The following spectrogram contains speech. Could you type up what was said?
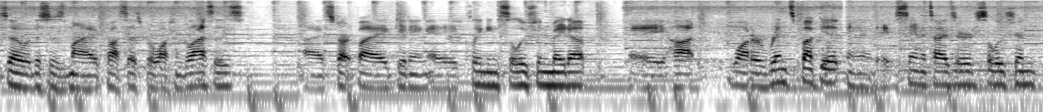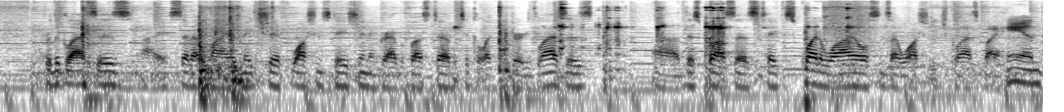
So this is my process for washing glasses. I start by getting a cleaning solution made up, a hot water rinse bucket, and a sanitizer solution for the glasses. I set up my makeshift washing station and grab a bus tub to collect the dirty glasses. Uh, this process takes quite a while since I wash each glass by hand,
